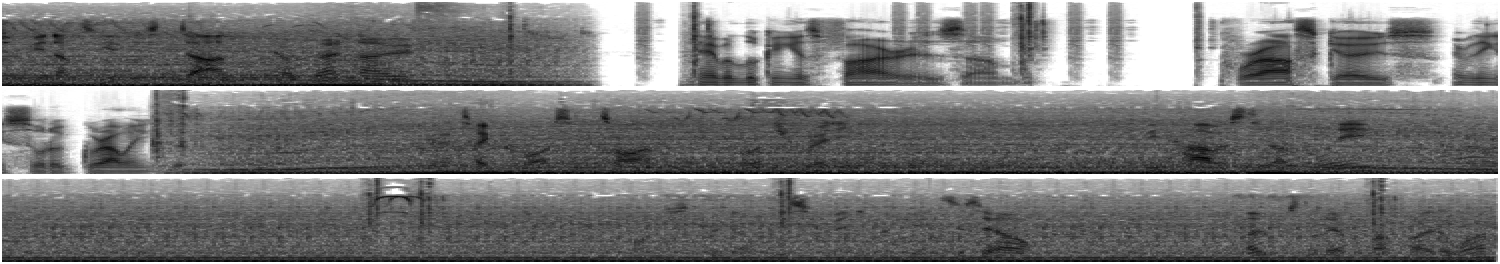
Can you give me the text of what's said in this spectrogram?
Should be enough to get this done. Now, I don't know how we're looking as far as um, grass goes. Everything's sort of growing, but it's going to take quite some time before it's ready to be harvested, I believe. I'll just bring up this again. Is our... Oh, it's not our front loader one.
